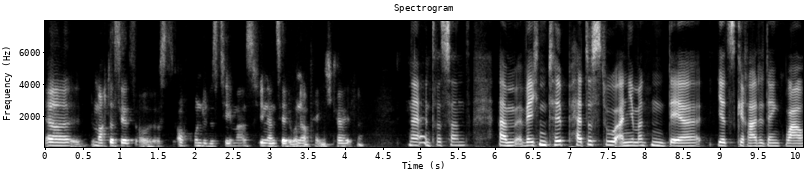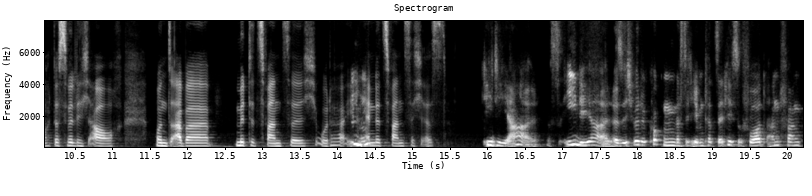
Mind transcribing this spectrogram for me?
äh, macht das jetzt aus, aufgrund des Themas finanzielle Unabhängigkeit. Ne? Na, interessant. Ähm, welchen Tipp hättest du an jemanden, der jetzt gerade denkt, wow, das will ich auch und aber Mitte 20 oder eben mhm. Ende 20 ist? Ideal, das ist ideal. Also ich würde gucken, dass ich eben tatsächlich sofort anfange,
